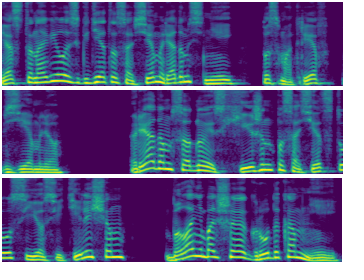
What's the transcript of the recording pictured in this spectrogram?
и остановилась где-то совсем рядом с ней, посмотрев в землю. Рядом с одной из хижин по соседству с ее святилищем была небольшая груда камней,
